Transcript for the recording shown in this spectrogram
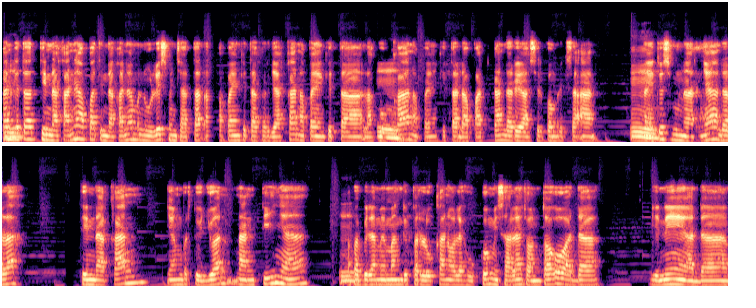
kan Hmm. kita tindakannya apa tindakannya menulis mencatat apa yang kita kerjakan apa yang kita lakukan apa yang kita dapatkan dari hasil pemeriksaan Hmm. nah itu sebenarnya adalah tindakan yang bertujuan nantinya Hmm. apabila memang diperlukan oleh hukum misalnya contoh oh ada gini ada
